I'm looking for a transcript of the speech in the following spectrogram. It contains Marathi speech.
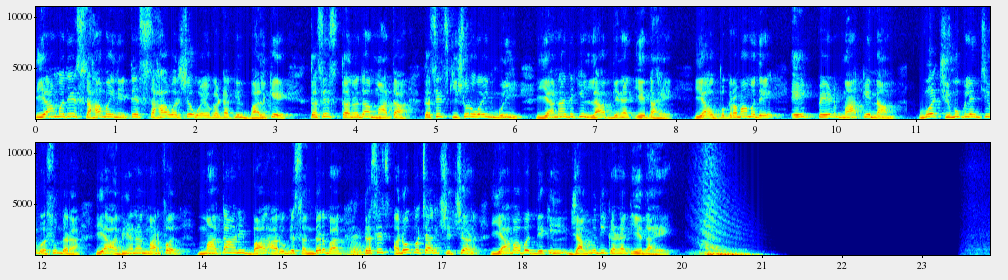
यामध्ये सहा महिने ते सहा वर्ष वयोगटातील बालके तसेच तनदा माता तसेच किशोरवयीन मुली यांना देखील लाभ देण्यात येत आहे. या उपक्रमामध्ये एक पेड मा के नाम व चिमुकल्यांची वसुंधरा या अभियानांमार्फत माता आणि बाल आरोग्य संदर्भात तसेच अनौपचारिक शिक्षण याबाबत देखील जागृती करण्यात येत आहे.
